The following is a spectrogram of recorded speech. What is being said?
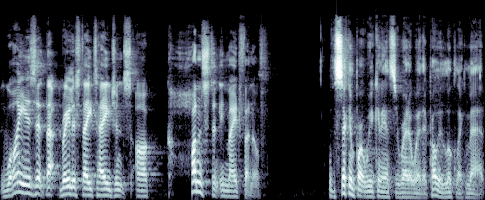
why is it that real estate agents are constantly made fun of? Well, the second part we can answer right away. They probably look like Matt.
